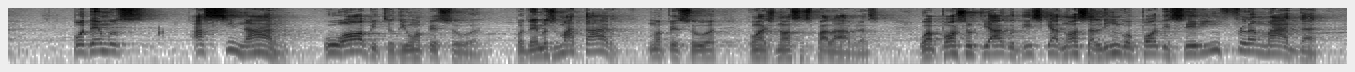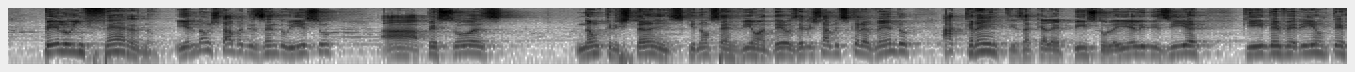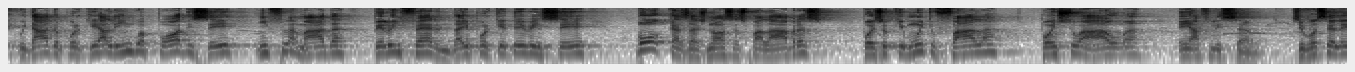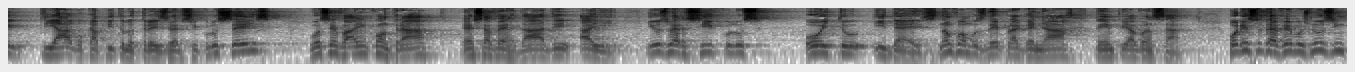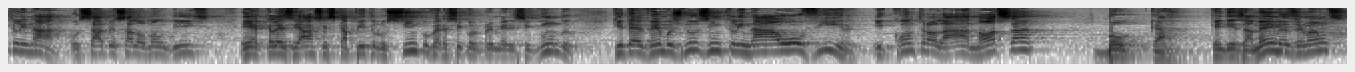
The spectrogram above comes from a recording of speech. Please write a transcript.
podemos assinar o óbito de uma pessoa, podemos matar uma pessoa com as nossas palavras. O apóstolo Tiago diz que a nossa língua pode ser inflamada pelo inferno, e ele não estava dizendo isso a pessoas não cristãs que não serviam a Deus, ele estava escrevendo a crentes aquela epístola, e ele dizia que deveriam ter cuidado porque a língua pode ser inflamada pelo inferno, daí porque devem ser poucas as nossas palavras, pois o que muito fala põe sua alma em aflição. Se você ler Tiago capítulo 3, versículo 6, você vai encontrar essa verdade aí. E os versículos 8 e 10. Não vamos ler para ganhar tempo e avançar. Por isso devemos nos inclinar. O sábio Salomão diz em Eclesiastes capítulo 5, versículo 1 e 2, que devemos nos inclinar a ouvir e controlar a nossa boca. Quem diz amém, meus irmãos?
